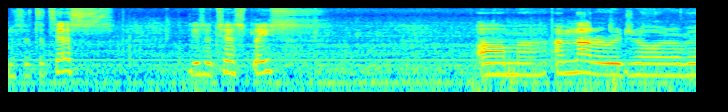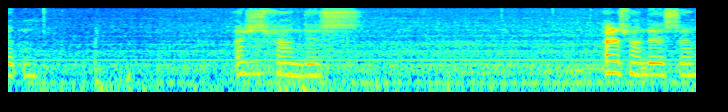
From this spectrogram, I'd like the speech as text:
this is the test. This is a test place. Um, uh, I'm not original of it. I just found this. I just found this. Uh,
